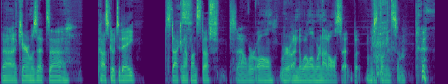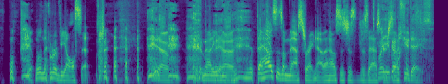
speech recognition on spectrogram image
uh, Karen was at uh, Costco today, stocking up on stuff. So we're all we're under well, we're not all set, but we still need some. we'll never be all set. You know, not even uh, the house is a mess right now. The house is just disaster. well, you've got a few days.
